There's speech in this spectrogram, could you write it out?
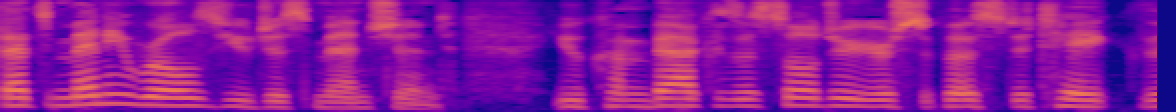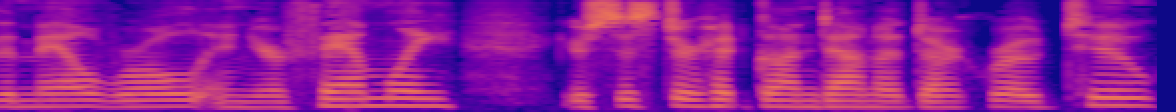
that's many roles you just mentioned. You come back as a soldier, you're supposed to take the male role in your family. Your sister had gone down a dark road too,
